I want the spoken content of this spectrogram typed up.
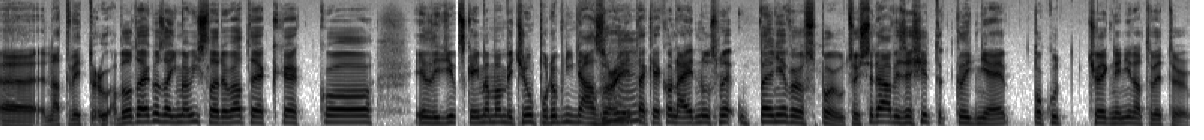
eh, na Twitteru. A bylo to jako zajímavý sledovat, jak jako i lidi, s kterými mám většinou podobný názory, Mhm. tak jako najednou jsme úplně v rozporu, což se dá vyřešit klidně, pokud člověk není na Twitteru.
